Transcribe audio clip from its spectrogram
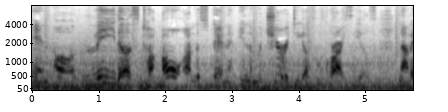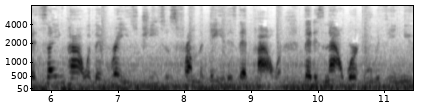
and uh, lead us to all understanding in the maturity of who Christ is. Now, that same power that raised Jesus from the dead is that power that is now working within you.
